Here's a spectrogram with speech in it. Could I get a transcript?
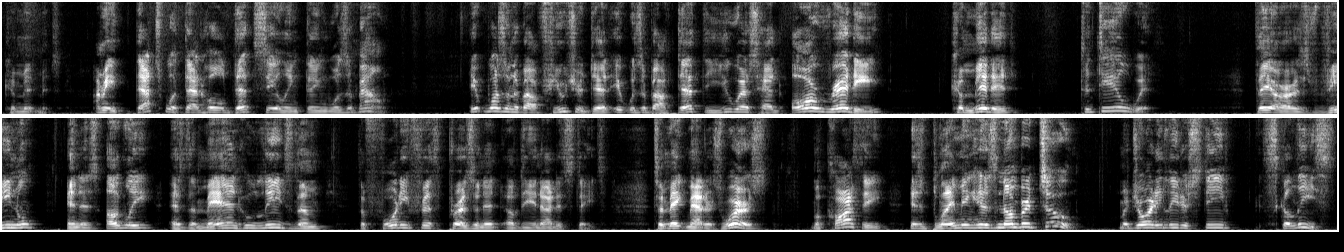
commitments. I mean, that's what that whole debt ceiling thing was about. It wasn't about future debt, it was about debt the U.S. had already committed to deal with. They are as venal and as ugly as the man who leads them, the 45th President of the United States. To make matters worse, McCarthy is blaming his number two, Majority Leader Steve Scalise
